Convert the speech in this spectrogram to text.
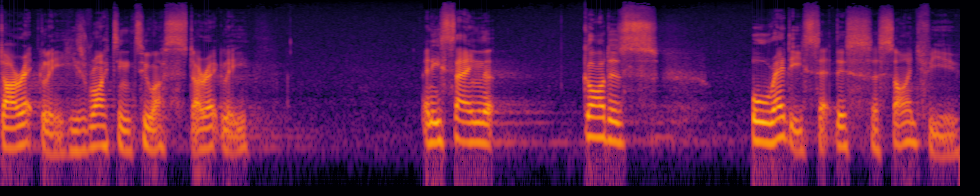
directly, he's writing to us directly. And he's saying that God has already set this aside for you.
